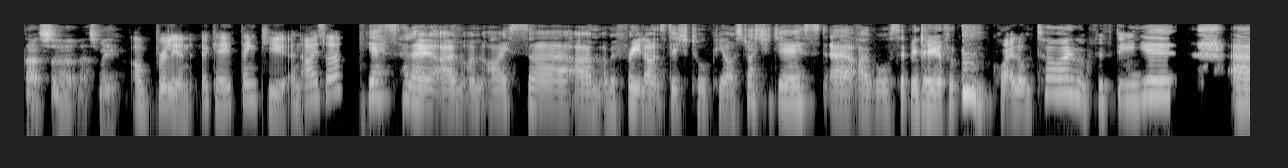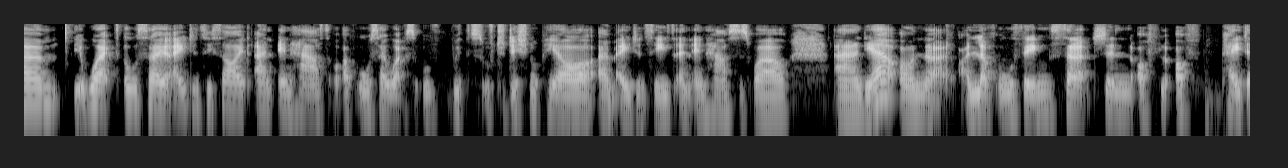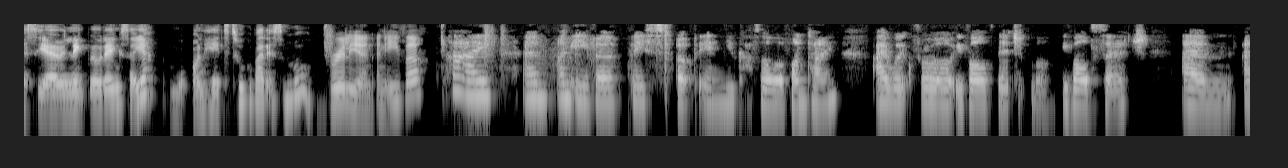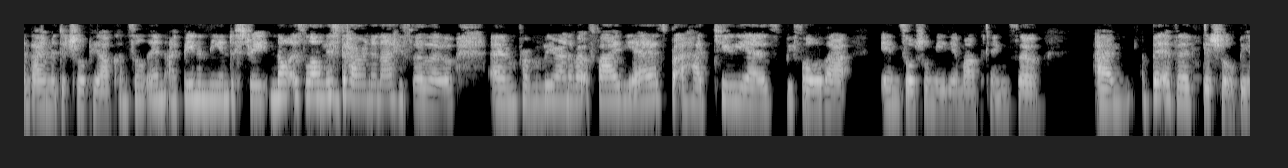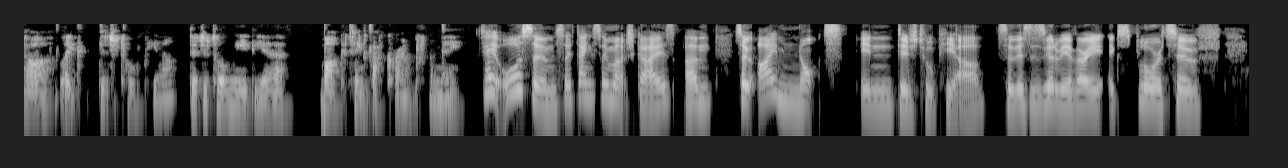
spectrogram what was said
that's uh, that's me. Oh, brilliant. Okay, thank you. And Isa? Yes, hello. Um, I'm Isa. Um, I'm a freelance digital PR strategist. Uh, I've also been doing it for quite a long time, 15 years. Um, it worked also agency side and in house. I've also worked sort of with sort of traditional PR um, agencies and in house as well. And yeah, on uh, I love all things search and off off page SEO and link building. So yeah, I'm on here to talk about it some more. Brilliant. And Eva? Hi, um, I'm Eva, based up in Newcastle upon Tyne. I work for Evolve Digital, Evolved Search um, and I'm a digital PR consultant. I've been in the industry not as long as Darren and Isa, though, um, probably around about five years, but I had two years before that in social media marketing. So um, a bit of a digital PR, like digital PR, digital media marketing background for me. Okay, awesome. So thanks so much, guys. Um, so I'm not in digital PR, so this is going to be a very explorative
